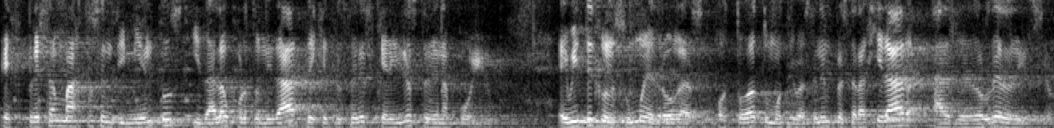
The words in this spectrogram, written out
Expresa más tus sentimientos y da la oportunidad de que tus seres queridos te den apoyo. Evite el consumo de drogas o toda tu motivación empezará a girar alrededor de la adicción.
